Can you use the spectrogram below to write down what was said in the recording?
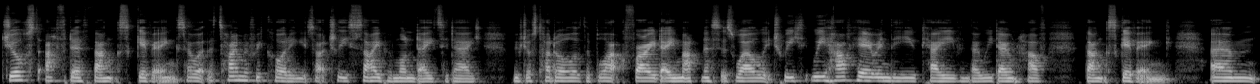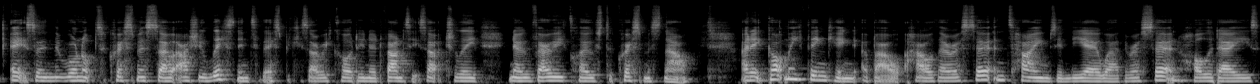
just after Thanksgiving. So, at the time of recording, it's actually Cyber Monday today. We've just had all of the Black Friday madness as well, which we, we have here in the UK, even though we don't have Thanksgiving. Um, it's in the run up to Christmas. So as you're listening to this, because I record in advance, it's actually, you know, very close to Christmas now. And it got me thinking about how there are certain times in the year where there are certain holidays,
